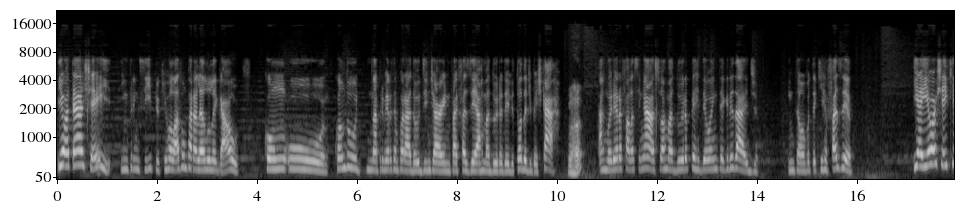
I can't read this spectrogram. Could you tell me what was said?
E eu até achei, em princípio, que rolava um paralelo legal com o. Quando na primeira temporada o Din Djarin vai fazer a armadura dele toda de Beskar, uhum. a armoreira fala assim: ah, sua armadura perdeu a integridade. Então eu vou ter que refazer. E aí eu achei que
